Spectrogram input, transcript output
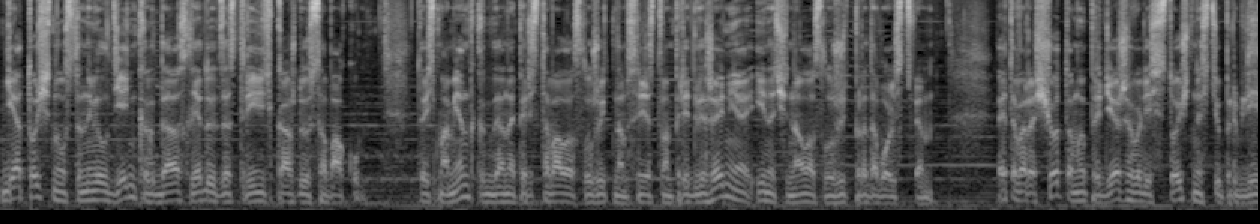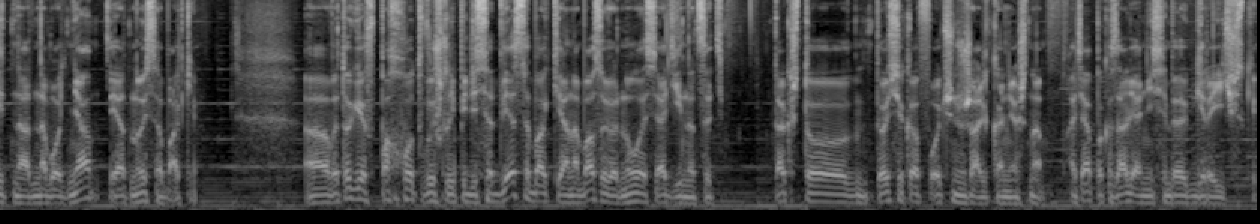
я точно установил день, когда следует застрелить каждую собаку. То есть момент, когда она переставала служить нам средством передвижения и начинала служить продовольствием. Этого расчета мы придерживались с точностью приблизительно одного дня и одной собаки. А, в итоге в поход вышли 52 собаки, а на базу вернулось 11. Так что песиков очень жаль, конечно, хотя показали они себя героически.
